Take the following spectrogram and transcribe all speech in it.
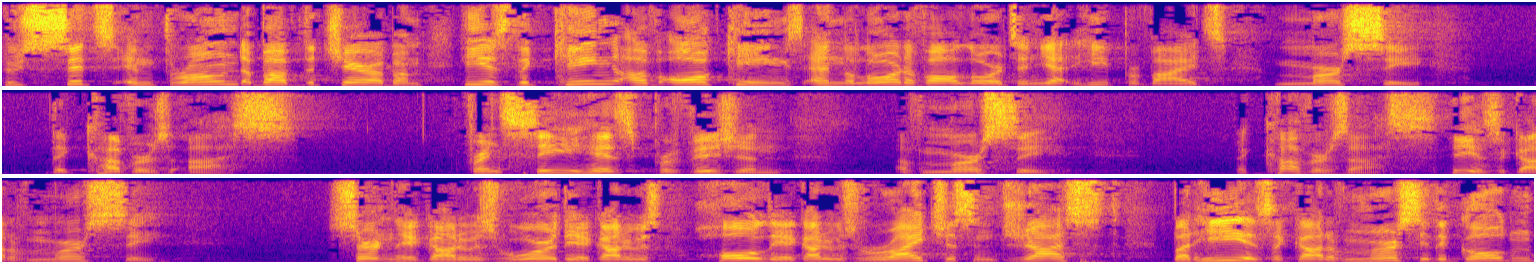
who sits enthroned above the cherubim. He is the King of all kings and the Lord of all lords, and yet He provides mercy that covers us. Friends, see His provision of mercy that covers us. He is a God of mercy. Certainly a God who is worthy, a God who is holy, a God who is righteous and just, but He is a God of mercy. The golden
